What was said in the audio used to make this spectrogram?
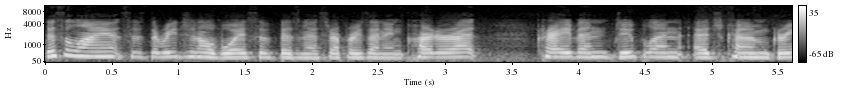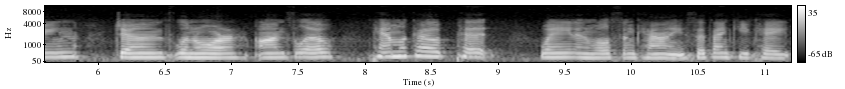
This alliance is the regional voice of business representing Carteret, Craven, Duplin, Edgecombe, Greene, Jones, Lenoir, Onslow, Pamlico, Pitt, Wayne, and Wilson County. So thank you, Kate.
